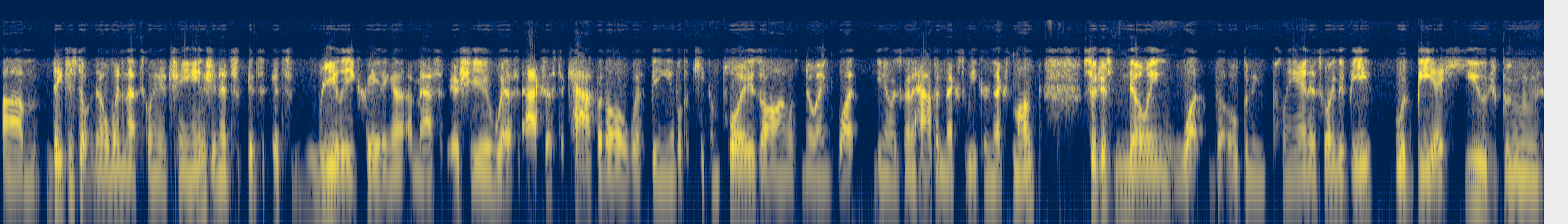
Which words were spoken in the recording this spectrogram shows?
Um, they just don't know when that's going to change, and it's it's it's really creating a, a massive issue with access to capital, with being able to keep employees on, with knowing what you know is going to happen next week or next month. So just knowing what the opening plan is going to be would be a huge boon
